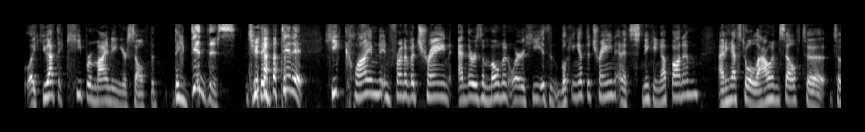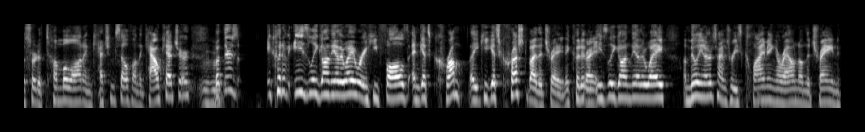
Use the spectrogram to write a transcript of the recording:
Like you have to keep reminding yourself that they did this. Yeah. They did it. He climbed in front of a train, and there's a moment where he isn't looking at the train, and it's sneaking up on him, and he has to allow himself to to sort of tumble on and catch himself on the cow catcher. Mm-hmm. But there's it could have easily gone the other way, where he falls and gets crump, like he gets crushed by the train. It could have Right. easily gone the other way a million other times, where he's climbing around on the train.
